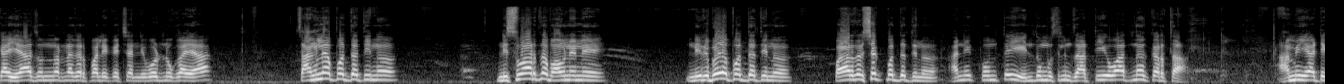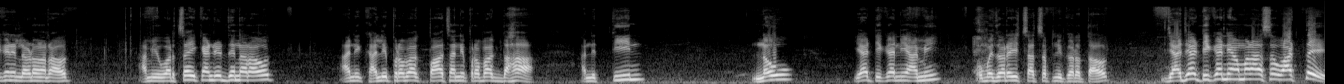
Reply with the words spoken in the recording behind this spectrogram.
का या जुन्नर नगरपालिकेच्या निवडणुका या चांगल्या पद्धतीनं निस्वार्थ भावनेने निर्भय पद्धतीनं पारदर्शक पद्धतीनं आणि कोणतेही हिंदू मुस्लिम जातीयवाद न करता आम्ही या ठिकाणी लढवणार आहोत. आम्ही वरचाही कॅन्डिडेट देणार आहोत आणि खाली प्रभाग पाच आणि प्रभाग दहा आणि तीन नऊ या ठिकाणी आम्ही उमेदवाराची चाचपणी करत आहोत. ज्या ज्या ठिकाणी आम्हाला असं वाटतंय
